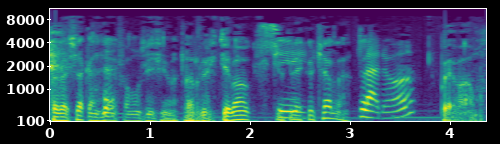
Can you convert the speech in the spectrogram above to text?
Pero esa canción es famosísima, claro que sí. ¿Que vamos, Sí. ¿Quieres escucharla? Claro. Pues vamos.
